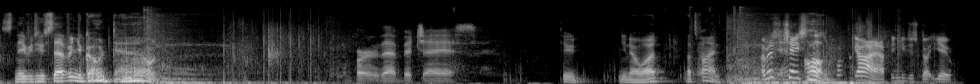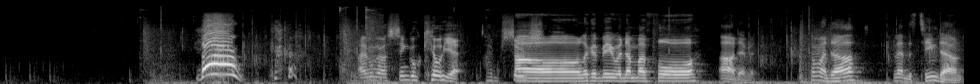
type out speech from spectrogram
Snivy27, you're going down. Burn that bitch ass. Dude, you know what? That's fine. I'm just chasing Oh. this guy. I think he just got you. No! I haven't got a single kill yet. I'm so. Oh, look at me with number four. Oh, damn it. Come on, Dar. Let this team down.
